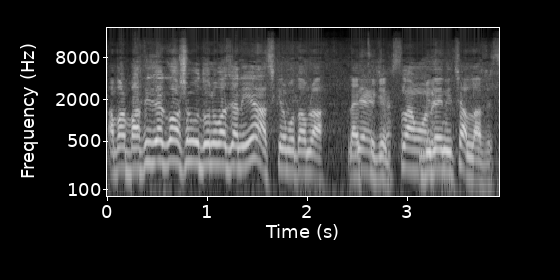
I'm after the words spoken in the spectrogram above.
আমার বাতিজাকে অসংখ্য ধন্যবাদ জানিয়ে আজকের মতো আমরা লাইভ থেকে বিদায় নিচ্ছি। আল্লাহ হাফিজ।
